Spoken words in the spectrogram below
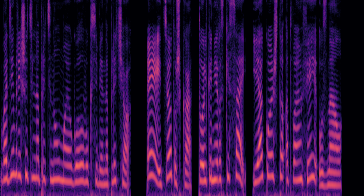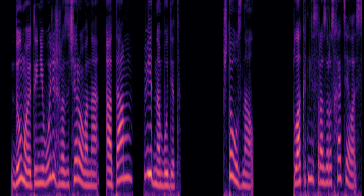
Вадим решительно притянул мою голову к себе на плечо. «Эй, тетушка, только не раскисай, я кое-что о твоем фее узнал. Думаю, ты не будешь разочарована, а там видно будет». Что узнал? Плакать мне сразу расхотелось.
